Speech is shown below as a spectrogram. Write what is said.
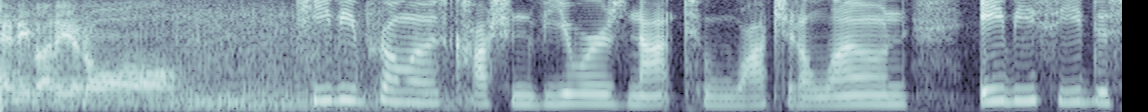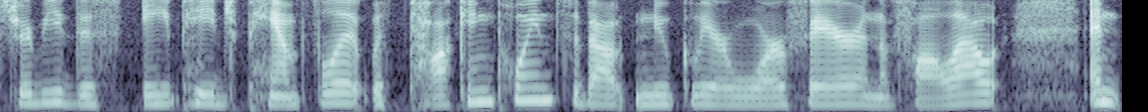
Anybody at all? TV promos caution viewers not to watch it alone. ABC distributed this eight page pamphlet with talking points about nuclear warfare and the fallout. And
